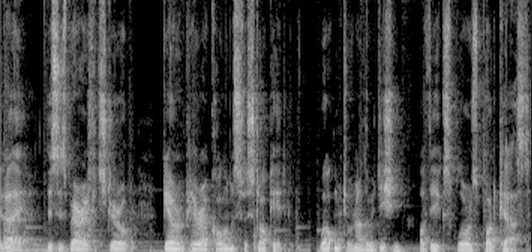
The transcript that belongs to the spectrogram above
G'day, this is Barry Fitzgerald, Garimpeiro columnist for Stockhead. Welcome to another edition of the Explorers Podcast.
